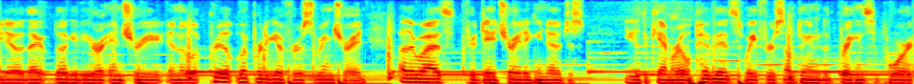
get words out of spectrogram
you know they, will give you your entry and it'll look pretty look pretty good for a swing trade. Otherwise if you're day trading you know just use the Camarilla pivots wait for something to break in support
